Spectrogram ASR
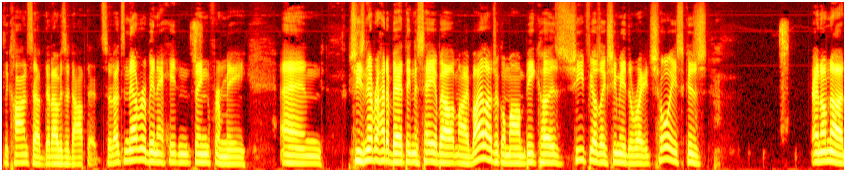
the concept that I was adopted. So that's never been a hidden thing from me, and she's never had a bad thing to say about my biological mom because she feels like she made the right choice. Because, and I'm not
